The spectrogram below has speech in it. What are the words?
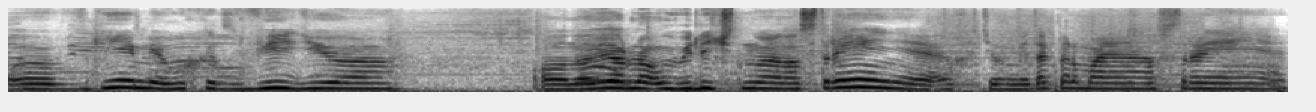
э, время выхода видео. А, наверное, увеличит мое настроение, хотя у меня так нормальное настроение.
